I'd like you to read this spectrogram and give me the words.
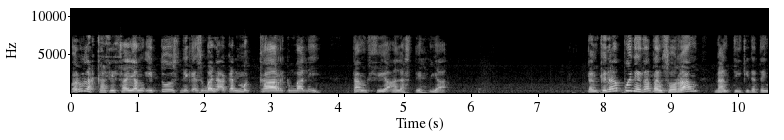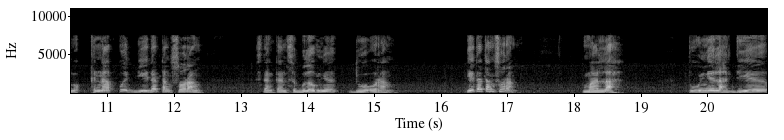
Barulah kasih sayang itu sedikit sebanyak akan mekar kembali. Tamsi ala stihya. Dan kenapa dia datang seorang? Nanti kita tengok. Kenapa dia datang seorang? Sedangkan sebelumnya dua orang. Dia datang seorang. Malah punyalah dia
